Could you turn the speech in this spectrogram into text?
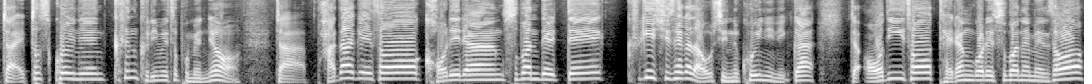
자, 앱토스 코인은 큰 그림에서 보면요. 자, 바닥에서 거래량 수반될 때 크게 시세가 나올 수 있는 코인이니까 자, 어디서 대량 거래 수반하면서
